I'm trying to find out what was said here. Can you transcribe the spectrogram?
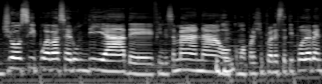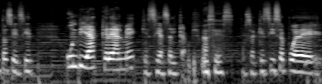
yo sí puedo hacer un día de fin de semana o como por ejemplo en este tipo de eventos y decir, un día créanme que sí hace el cambio. Así es. O sea, que sí se puede,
